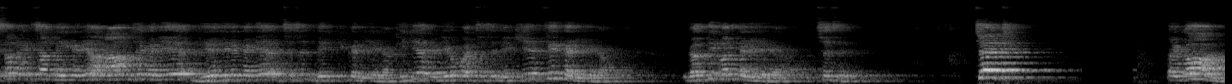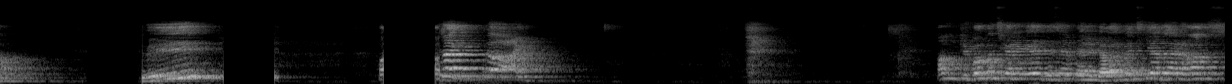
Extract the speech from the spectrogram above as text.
सब एक साथ नहीं करिए, आराम से करिए धीरे धीरे करिए, अच्छे से देख के करिएगा, ठीक है? वीडियो को अच्छे से देखिए, फिर करिएगा। गलती मत करिएगा, अच्छे से। Check Tagon. Three. हम ट्रिपल पंच करेंगे जैसे पहले डबल पंच किया था एडवांस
